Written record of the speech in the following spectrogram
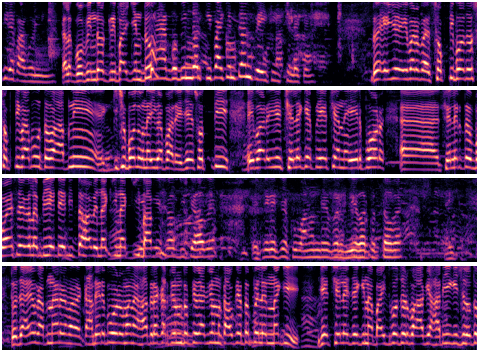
ফিরে পাবো নি। তাহলে গোবিন্দর কৃপায় কিন্তু হ্যাঁ গোবিন্দর কৃপায় কিন্তু আমি পেয়েছি ছেলেকে। তো এই যে এবার শক্তিবোধ শক্তি বাবু তো আপনি কিছু বলুন এই ব্যাপারে যে সত্যি এবার এই যে ছেলেকে পেয়েছেন এরপর আহ, ছেলের তো বয়স হয়ে গেলে বিয়ে টিয়ে দিতে হবে না কি না কি ভাবছেন? সব দিতে হবে। এসে গেছে খুব আনন্দে এবার বিয়ে ঘর করতে হবে। এই তো। তো যাই হোক আপনার কাঁধের উপর মানে হাত রাখার জন্য তো কেউ একজন কাউকে তো পেলেন নাকি? যে ছেলে যে কিনা বাইশ বছর আগে হারিয়ে গেছিল তো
